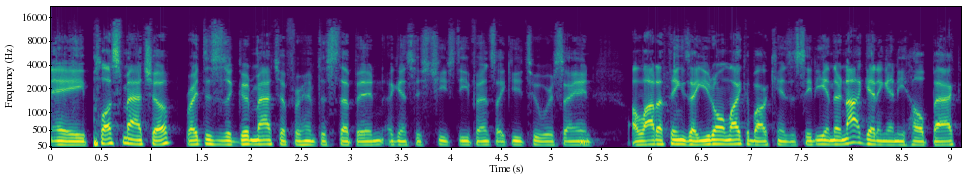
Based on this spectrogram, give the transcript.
a plus matchup, right? This is a good matchup for him to step in against his Chiefs defense, like you two were saying. A lot of things that you don't like about Kansas City, and they're not getting any help back.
